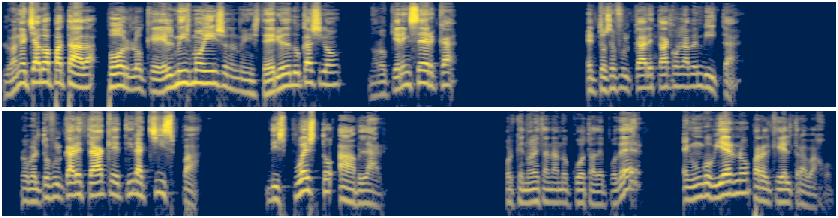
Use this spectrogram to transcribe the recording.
lo han echado a patada por lo que él mismo hizo en el Ministerio de Educación, no lo quieren cerca. Entonces Furcal está con la bembita Roberto Fulcar está que tira chispa, dispuesto a hablar, porque no le están dando cuota de poder en un gobierno para el que él trabajó.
